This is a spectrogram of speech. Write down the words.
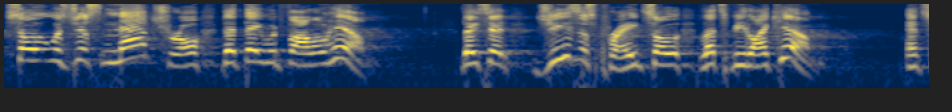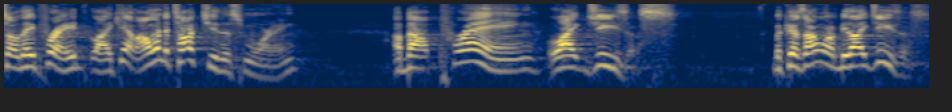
so it was just natural that they would follow him. They said, Jesus prayed, so let's be like him. And so they prayed like him. I want to talk to you this morning about praying like Jesus because I want to be like Jesus.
